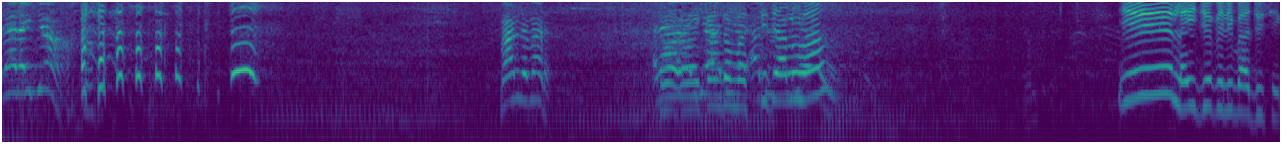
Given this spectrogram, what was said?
અરે રહી ગયો. માર લે માર. અરે એકણ તો મસ્તી ચાલુ હા? એ લઈ જો પેલી બાજુ છે.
